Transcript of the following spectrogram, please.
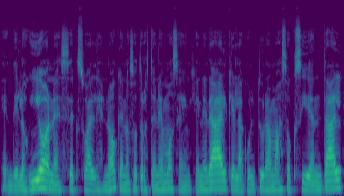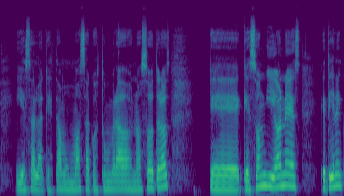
de los guiones sexuales, ¿no? Que nosotros tenemos en general, que la cultura más occidental y es a la que estamos más acostumbrados nosotros, que, que, son guiones que tienen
